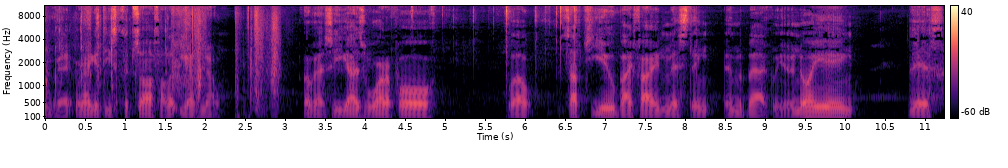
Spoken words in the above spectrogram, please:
Okay, when I get these clips off, I'll let you guys know. Okay, so you guys want to pull, well, it's up to you, but I find this thing in the back being annoying. This,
